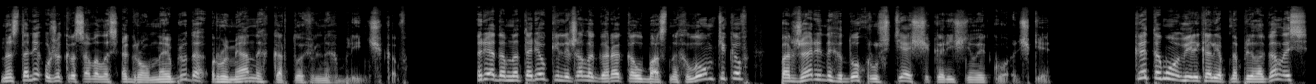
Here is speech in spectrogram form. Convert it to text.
на столе уже красовалось огромное блюдо румяных картофельных блинчиков. Рядом на тарелке лежала гора колбасных ломтиков, поджаренных до хрустящей коричневой корочки. К этому великолепно прилагалась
